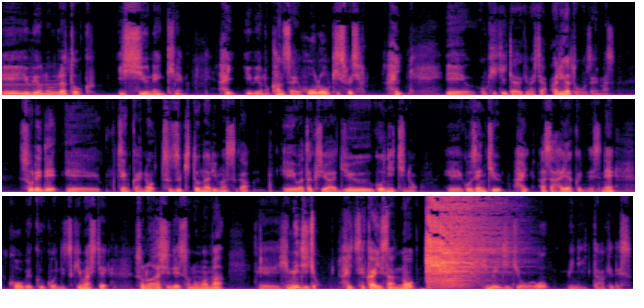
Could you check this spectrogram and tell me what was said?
えー、指輪の裏トーク1周年記念。はい。指輪の関西放浪記スペシャル。はい。えー、お聞きいただきましたありがとうございます。それで、えー、前回の続きとなりますが、えー、私は15日の、えー、午前中、はい、朝早くにですね、神戸空港に着きまして、その足でそのまま、えー、姫路城、はい、世界遺産の姫路城を見に行ったわけです。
